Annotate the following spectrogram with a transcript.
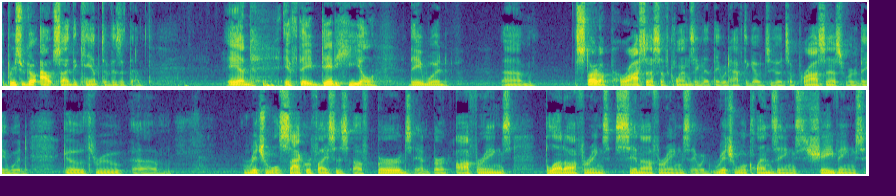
the priest would go outside the camp to visit them. And if they did heal, they would um, start a process of cleansing that they would have to go to. It's a process where they would go through. Um, ritual sacrifices of birds and burnt offerings, blood offerings, sin offerings. There would ritual cleansings, shavings,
